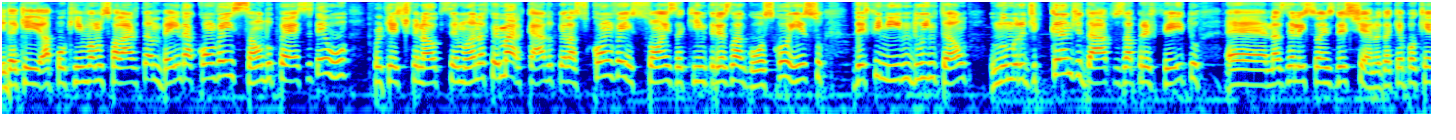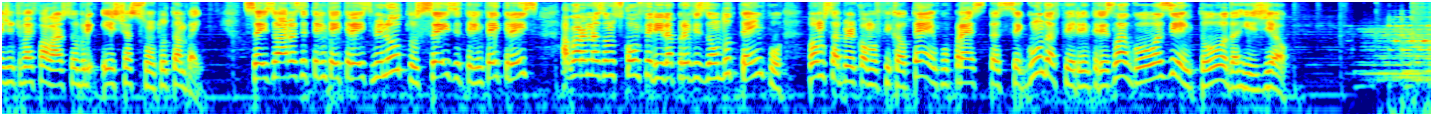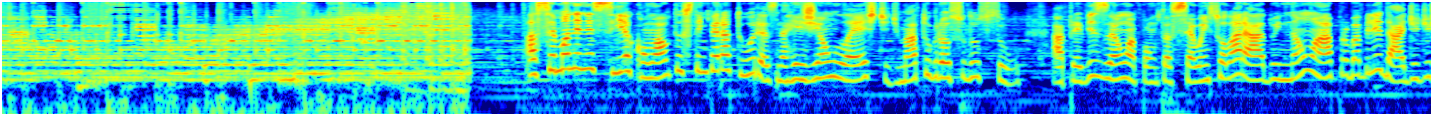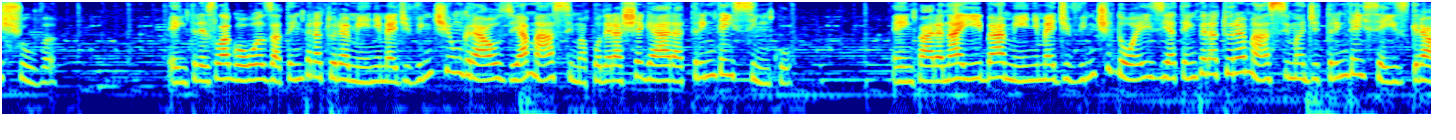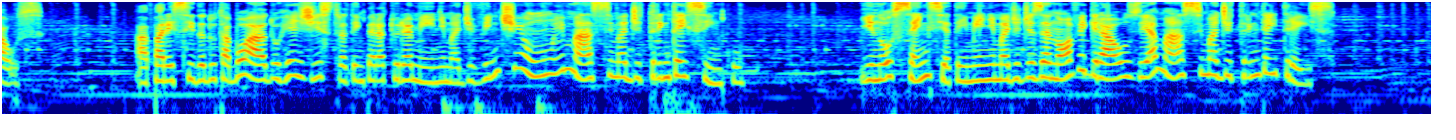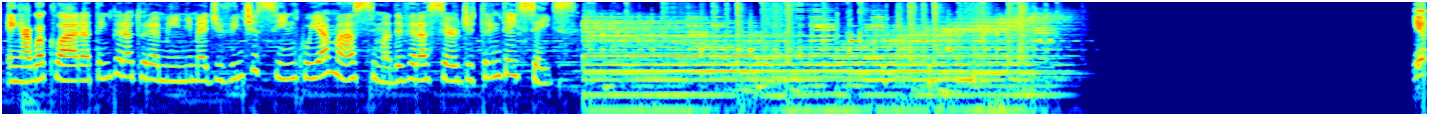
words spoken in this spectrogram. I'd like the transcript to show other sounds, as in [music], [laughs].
E daqui a pouquinho vamos falar também da convenção do PSTU, porque este final de semana foi marcado pelas convenções aqui em Três Lagoas. Com isso, definindo então o número de candidatos a prefeito eh, nas eleições deste ano. Daqui a pouquinho a gente vai falar sobre este assunto também. 6 horas e 33 minutos, 6 e 33. Agora nós vamos conferir a previsão do tempo. Vamos saber como fica o tempo para esta segunda-feira em Três Lagoas e em toda a região. A semana inicia com altas temperaturas na região leste de Mato Grosso do Sul. A previsão aponta céu ensolarado e não há probabilidade de chuva. Em Três Lagoas, a temperatura mínima é de 21 graus e a máxima poderá chegar a 35. Em Paranaíba, a mínima é de 22 e a temperatura máxima de 36 graus. A Aparecida do Taboado registra temperatura mínima de 21 e máxima de 35. Inocência tem mínima de 19 graus e a máxima de 33. Em Água Clara, a temperatura mínima é de 25 e a máxima deverá ser de 36.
